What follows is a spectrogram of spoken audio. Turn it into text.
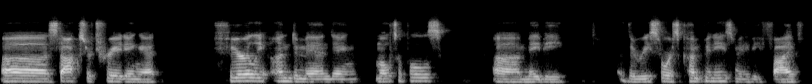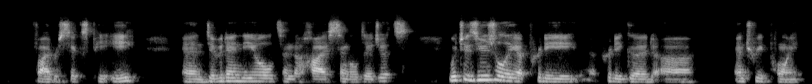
Uh, stocks are trading at fairly undemanding multiples, uh, maybe the resource companies, maybe five, five or six PE, and dividend yields in the high single digits, which is usually a pretty, a pretty good uh, entry point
